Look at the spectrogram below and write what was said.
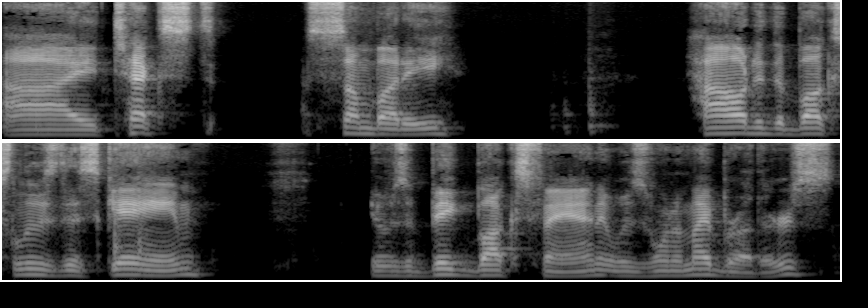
I text somebody, how did the Bucks lose this game? It was a big Bucks fan. It was one of my brothers.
